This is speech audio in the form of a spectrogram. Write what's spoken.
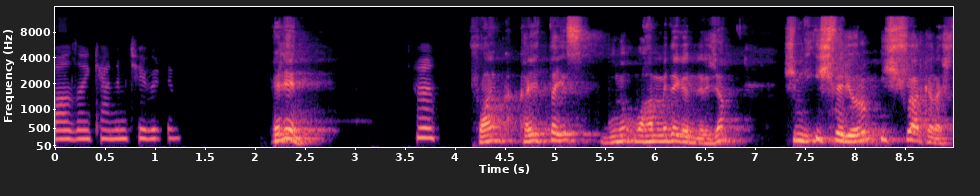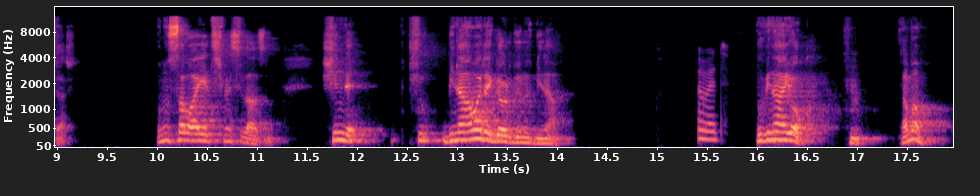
Bazen kendim çevirdim. Pelin, Hı. şu an kayıttayız. Bunu Muhammed'e göndereceğim. Şimdi iş veriyorum. İş şu arkadaşlar. Bunun sabah yetişmesi lazım. Şimdi şu bina var ya gördüğünüz bina. Evet. Bu bina yok. Hı, Tamam.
